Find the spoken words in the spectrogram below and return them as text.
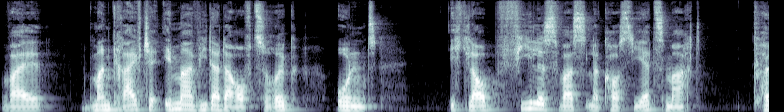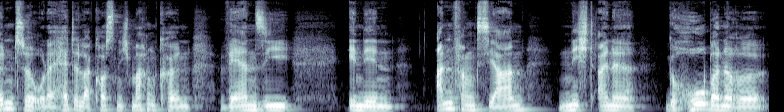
weil man greift ja immer wieder darauf zurück. Und ich glaube, vieles, was Lacoste jetzt macht, könnte oder hätte Lacoste nicht machen können, wären sie in den Anfangsjahren nicht eine gehobenere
